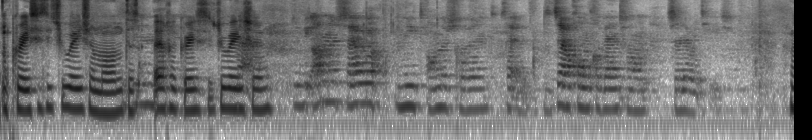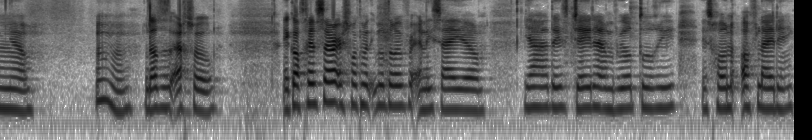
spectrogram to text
een crazy situation, man. Het is echt een crazy situation. Be honest, zijn we niet anders gewend. Dat zijn gewoon gewend van celebrities. Ja. Mhm, Dat is echt zo. Ik had gisteren, ik sprak met iemand erover en die zei... eh, ja, deze Jada en World Tory is gewoon een afleiding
